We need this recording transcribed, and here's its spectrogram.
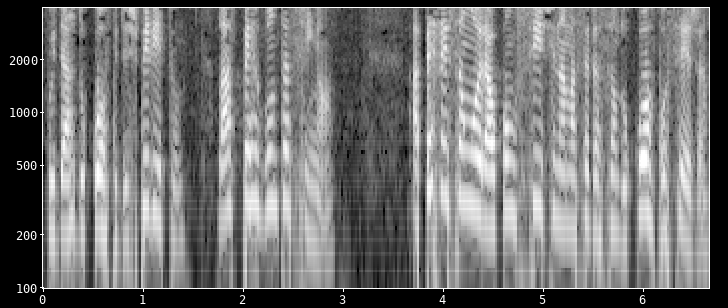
cuidar do corpo e do espírito, lá pergunta assim, ó: A perfeição moral consiste na maceração do corpo, ou seja,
